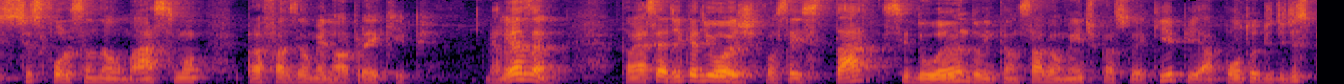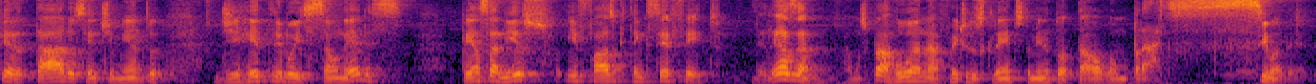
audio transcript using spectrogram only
se esforçando ao máximo para fazer o melhor para a equipe. Beleza? Então essa é a dica de hoje. Você está se doando incansavelmente para a sua equipe a ponto de despertar o sentimento de retribuição neles? Pensa nisso e faz o que tem que ser feito. Beleza? Vamos para a rua, na frente dos clientes, domínio total, vamos para cima deles.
